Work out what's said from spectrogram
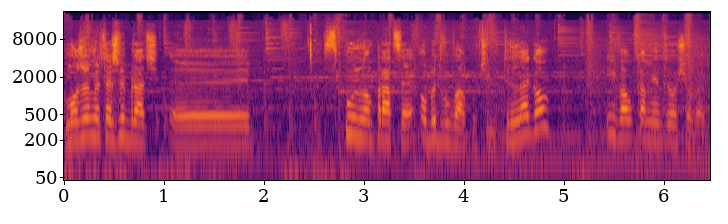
Możemy też wybrać yy, wspólną pracę obydwu wałków, czyli tylnego i wałka międzyosiowego.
